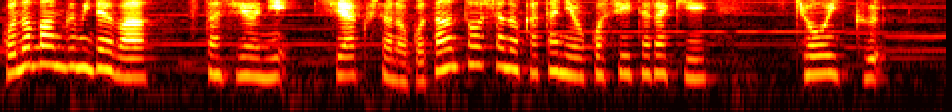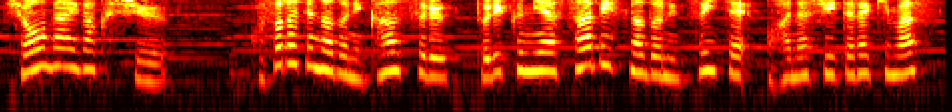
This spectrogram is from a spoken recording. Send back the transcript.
この番組ではスタジオに市役所のご担当者の方にお越しいただき教育、障害学習、子育てなどに関する取り組みやサービスなどについてお話しいただきます。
